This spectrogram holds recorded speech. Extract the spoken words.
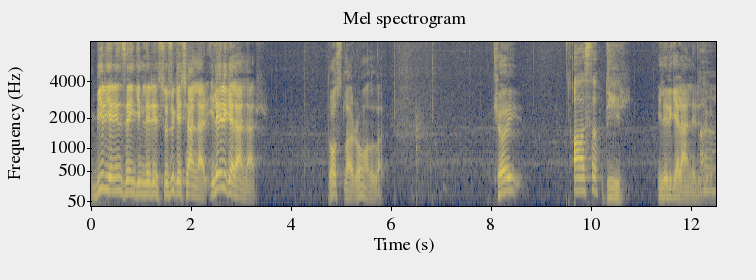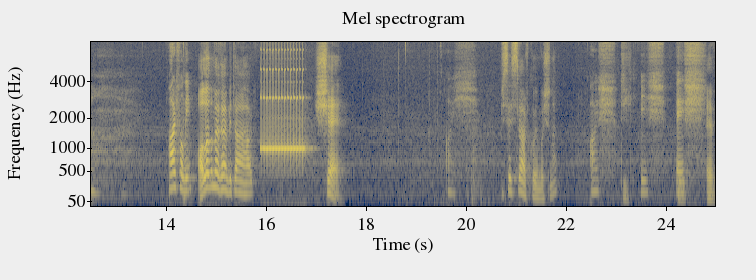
Bir yerin zenginleri, sözü geçenler, ileri gelenler. Dostlar, Romalılar. Köy A'sı. değil. İleri gelenleri diyor. Harf alayım. Alalım efendim bir tane harf. Ş. Ay. Bir sesli harf koyun başına. Aş. Değil. İş. Eş. Evet.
